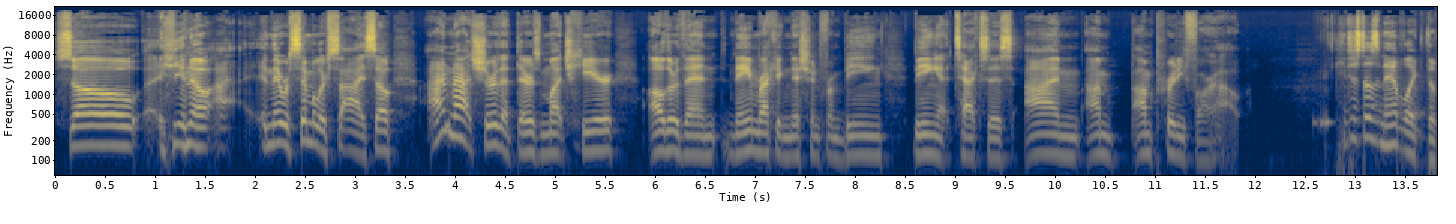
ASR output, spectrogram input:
So, you know, I, and they were similar size. So I'm not sure that there's much here other than name recognition from being being at Texas. I'm I'm I'm pretty far out he just doesn't have like the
